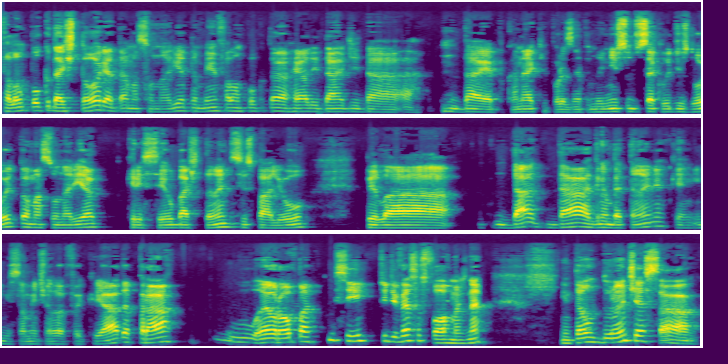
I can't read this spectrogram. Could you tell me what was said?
falar um pouco da história da maçonaria também é falar um pouco da realidade da, da época, né? Que, por exemplo, no início do século XVIII, a maçonaria cresceu bastante, se espalhou pela da, da Grã-Bretanha, que inicialmente ela foi criada, para a Europa em si, de diversas formas, né? Então, durante essa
